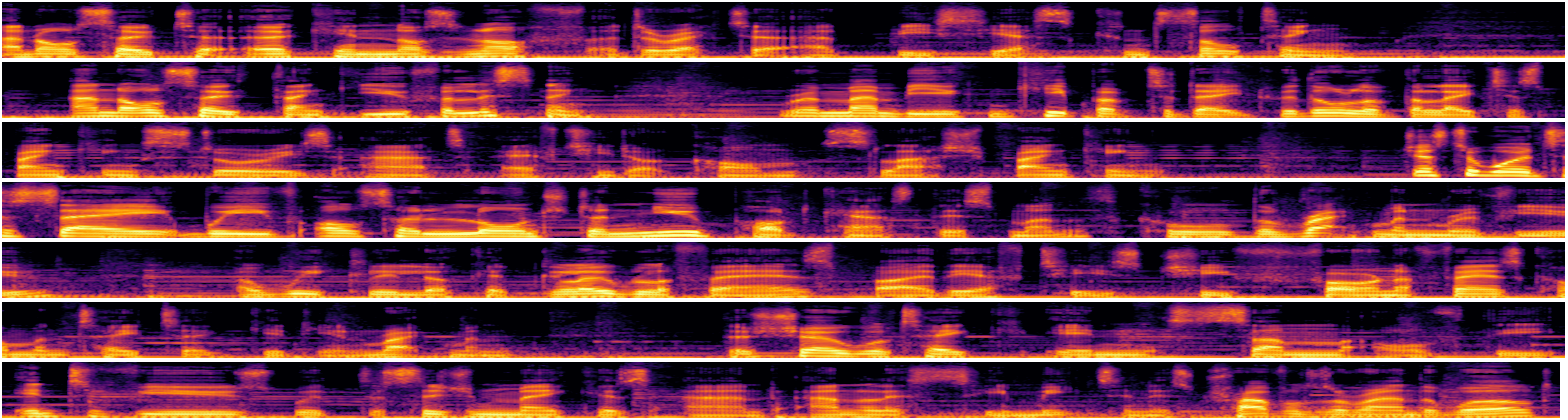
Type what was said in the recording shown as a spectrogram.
and also to Erkin Nosinov, a director at BCS Consulting. And also thank you for listening. Remember, you can keep up to date with all of the latest banking stories at ft.com/banking. Just a word to say, we've also launched a new podcast this month called The Rachman Review, a weekly look at global affairs by the FT's chief foreign affairs commentator, Gideon Rachman. The show will take in some of the interviews with decision makers and analysts he meets in his travels around the world,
